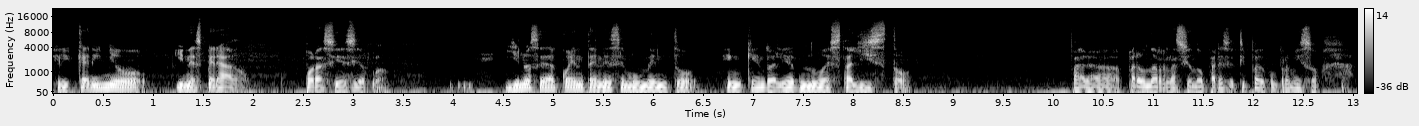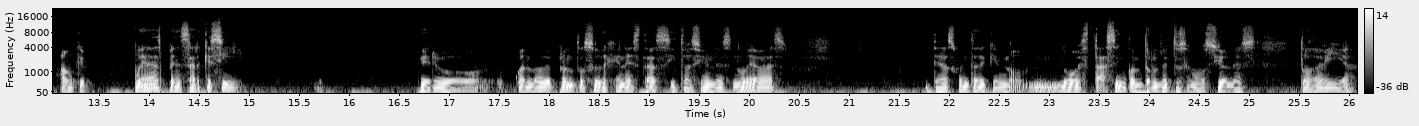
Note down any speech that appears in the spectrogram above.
el cariño inesperado, por así decirlo. Y uno se da cuenta en ese momento en que en realidad no está listo para, para una relación o para ese tipo de compromiso. Aunque puedas pensar que sí, pero cuando de pronto surgen estas situaciones nuevas y te das cuenta de que no, no estás en control de tus emociones todavía,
